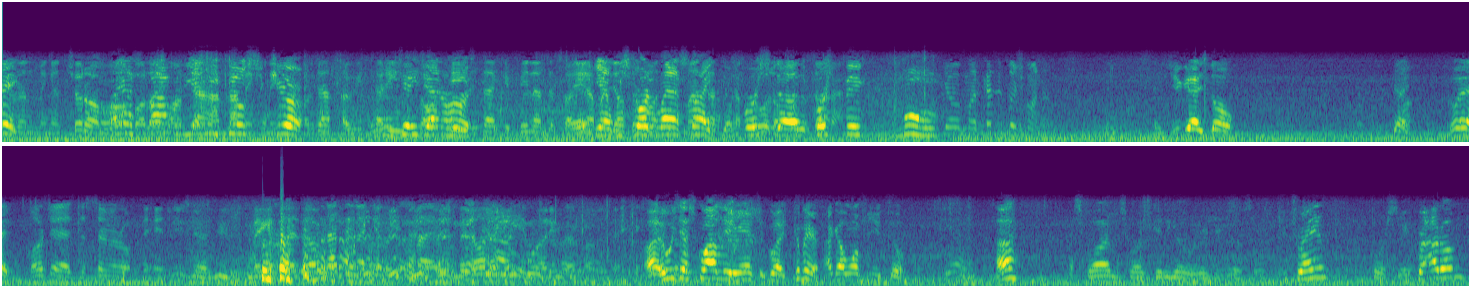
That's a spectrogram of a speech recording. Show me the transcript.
safe. The last spot where the enemy feels secure. Let me change that in a hurry. Again, we started last night. The first, uh, the first big move, as you guys know. Okay. Go ahead. Marja is the center of the end. He's going to do this. nothing I can. All right, who's that squad leader answer? Go ahead. Come here. I got one for you, too. Huh? My squad, my squad's good to go. We're ready to go, sir. You train them? Of course, sir. You proud of them?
